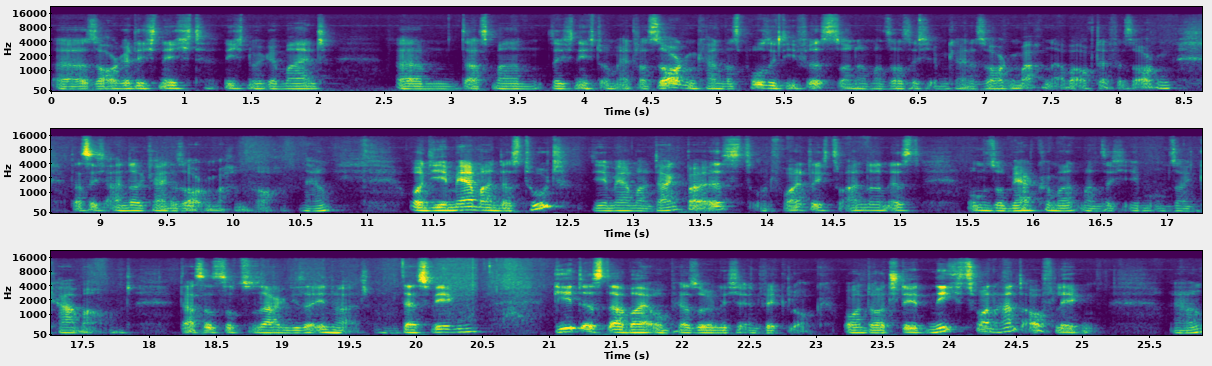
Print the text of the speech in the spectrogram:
äh, Sorge dich nicht, nicht nur gemeint, ähm, dass man sich nicht um etwas sorgen kann, was positiv ist, sondern man soll sich eben keine Sorgen machen, aber auch dafür sorgen, dass sich andere keine Sorgen machen brauchen. Ja. Und je mehr man das tut, je mehr man dankbar ist und freundlich zu anderen ist, umso mehr kümmert man sich eben um sein Karma. Und das ist sozusagen dieser Inhalt. Und deswegen geht es dabei um persönliche Entwicklung. Und dort steht nichts von Handauflegen ja,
